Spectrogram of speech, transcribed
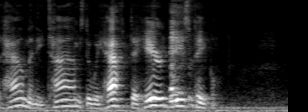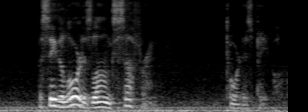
But how many times do we have to hear these people? But see, the Lord is long suffering toward his people.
